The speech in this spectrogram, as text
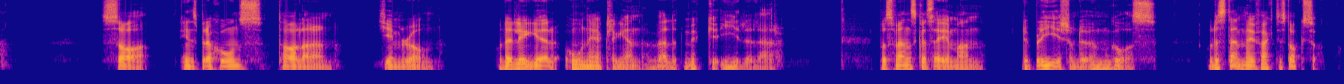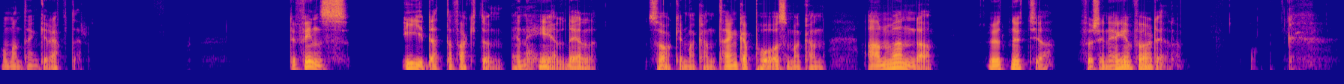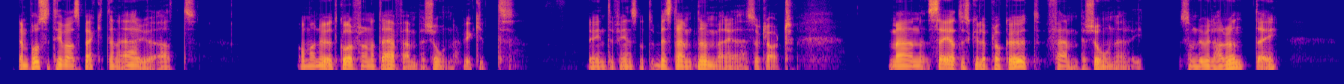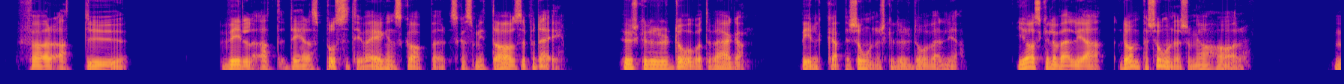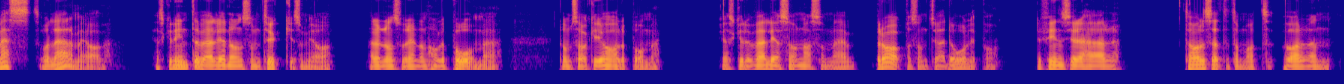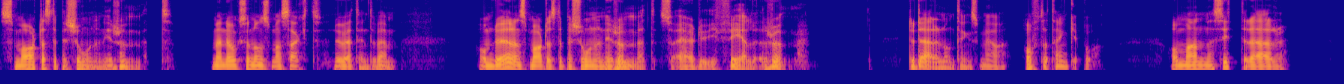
Sa inspirationstalaren Jim Rohn. Och det ligger onekligen väldigt mycket i det där. På svenska säger man du blir som du umgås. Och det stämmer ju faktiskt också om man tänker efter. Det finns i detta faktum en hel del saker man kan tänka på och som man kan använda, utnyttja för sin egen fördel. Den positiva aspekten är ju att om man utgår från att det är fem personer, vilket det inte finns något bestämt nummer här såklart. Men säg att du skulle plocka ut fem personer som du vill ha runt dig. För att du vill att deras positiva egenskaper ska smitta av sig på dig. Hur skulle du då gå tillväga? Vilka personer skulle du då välja? Jag skulle välja de personer som jag har mest att lära mig av. Jag skulle inte välja de som tycker som jag. Eller de som redan håller på med de saker jag håller på med. Jag skulle välja sådana som är bra på sånt jag är dålig på. Det finns ju det här talesättet om att vara den smartaste personen i rummet. Men det är också någon som har sagt, nu vet jag inte vem. Om du är den smartaste personen i rummet så är du i fel rum. Det där är någonting som jag ofta tänker på. Om man sitter där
